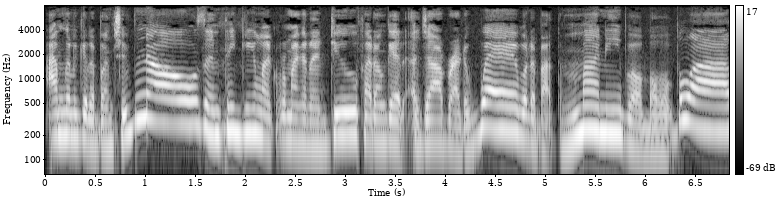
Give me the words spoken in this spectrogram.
I'm going to get a bunch of no's and thinking like, what am I going to do if I don't get a job right away? What about the money? Blah, blah, blah, blah.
